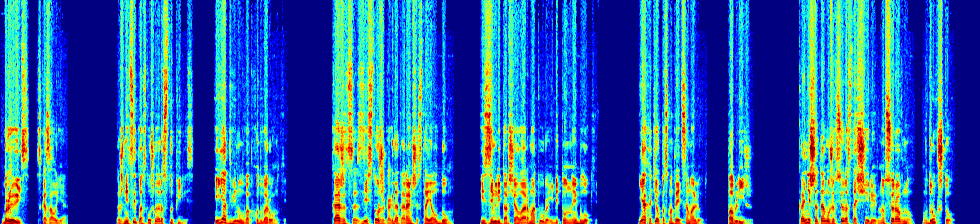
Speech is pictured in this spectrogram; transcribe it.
«Брысь!» – сказал я. Жнецы послушно расступились, и я двинул в обход воронки. Кажется, здесь тоже когда-то раньше стоял дом. Из земли торчала арматура и бетонные блоки. Я хотел посмотреть самолет. Поближе. Конечно, там уже все растащили, но все равно. Вдруг что?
